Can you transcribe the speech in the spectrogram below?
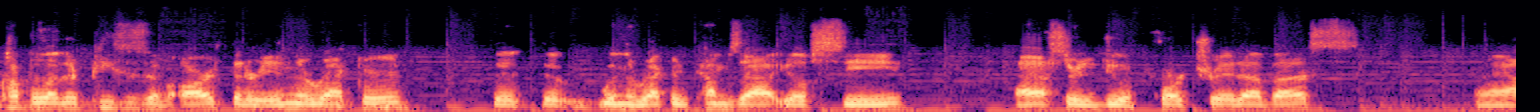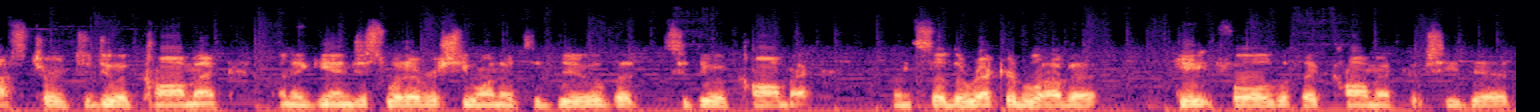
couple other pieces of art that are in the record that, that when the record comes out you'll see. I asked her to do a portrait of us, and I asked her to do a comic, and again just whatever she wanted to do, but to do a comic. And so the record will have a gatefold with a comic that she did.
